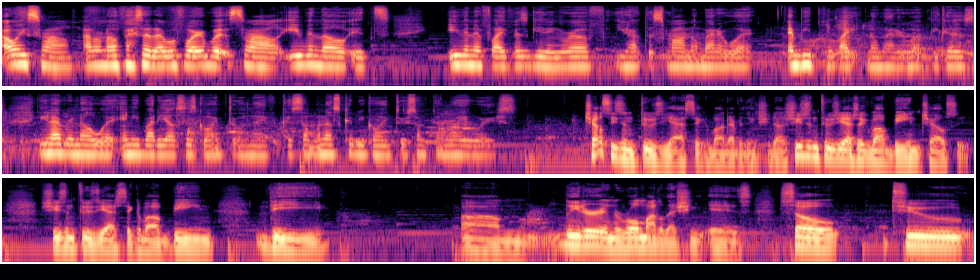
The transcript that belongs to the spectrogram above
Always smile. I don't know if I said that before, but smile. Even though it's, even if life is getting rough, you have to smile no matter what. And be polite no matter what because you never know what anybody else is going through in life because someone else could be going through something way worse. Chelsea's enthusiastic about everything she does. She's enthusiastic about being Chelsea. She's enthusiastic about being the um, leader and the role model that she is. So, to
